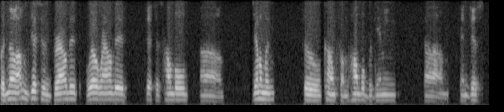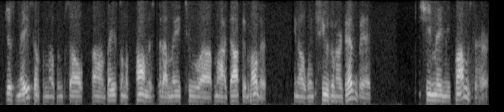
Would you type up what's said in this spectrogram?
But no, I'm just as grounded, well-rounded, just as humbled, um, gentleman who come from humble beginnings, um, and just just made something of himself uh, based on a promise that I made to uh, my adopted mother. You know, when she was on her deathbed, she made me promise to her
